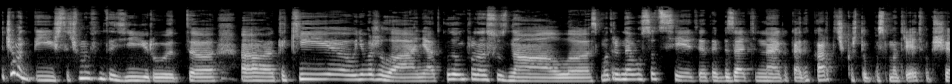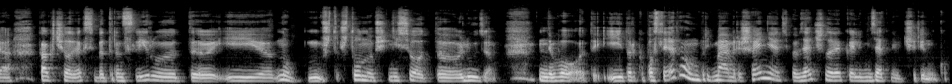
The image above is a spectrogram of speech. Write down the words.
о чем он пишет, о чем он фантазирует, э, э, какие у него желания, откуда он про нас узнал. Э, смотрим на его соцсети. Это обязательная какая-то карточка, чтобы посмотреть вообще, как человек себя транслирует и ну, что, он вообще несет людям. Вот. И только после этого мы принимаем решение, типа, взять человека или не взять на вечеринку.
